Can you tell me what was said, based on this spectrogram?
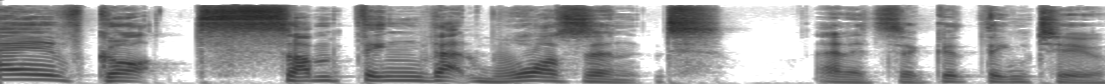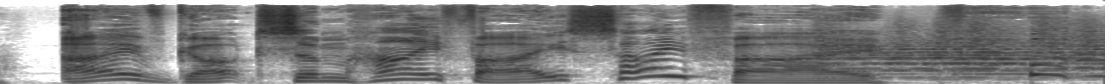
I've got something that wasn't. And it's a good thing, too. I've got some hi fi sci fi.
